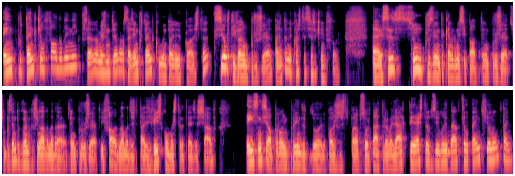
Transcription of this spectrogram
é importante que ele fale da Linic, percebe? Ao mesmo tempo, ou seja, é importante que o António Costa, que se ele tiver um projeto, pá, António Costa seja quem for, uh, se, se, um presidente da Câmara Municipal tem um projeto, se o presidente do Governo Regional da Madeira tem um projeto e fala de normas digitais e vê isto como uma estratégia-chave, é essencial para o empreendedor e para, para a pessoa que está a trabalhar ter esta visibilidade que ele tem que eu não tenho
